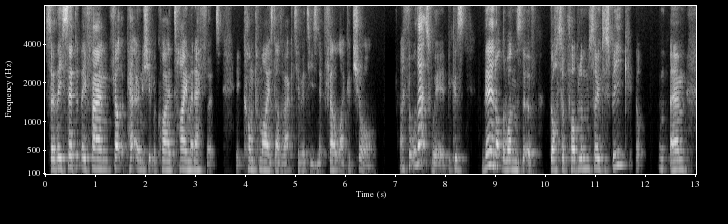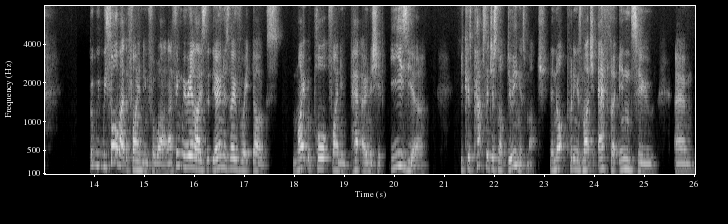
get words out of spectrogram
So they said that they found felt that pet ownership required time and effort. It compromised other activities, and it felt like a chore. I thought, well, that's weird because they're not the ones that have got a problem, so to speak. Um, but we, we, thought about the finding for a while, and I think we realized that the owners of overweight dogs might report finding pet ownership easier because perhaps they're just not doing as much. They're not putting as much effort into um,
